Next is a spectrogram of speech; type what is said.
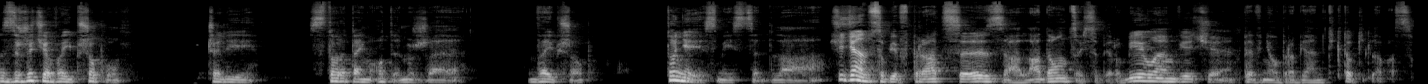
z życia Vape czyli storytime o tym, że Vape Shop to nie jest miejsce dla... Siedziałem sobie w pracy za ladą, coś sobie robiłem, wiecie, pewnie obrabiałem TikToki dla was.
